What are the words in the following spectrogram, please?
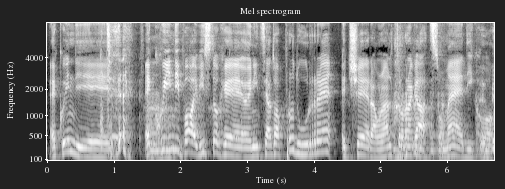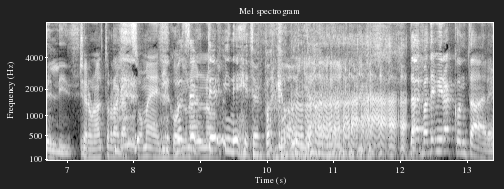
E quindi, e quindi poi, visto che ho iniziato a produrre e c'era un altro ragazzo medico, È bellissimo. c'era un altro ragazzo medico Ma di un sei un anno. Terminator, porca puttana. Dai, fatemi raccontare.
